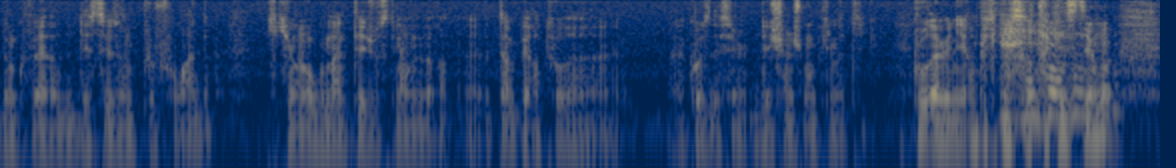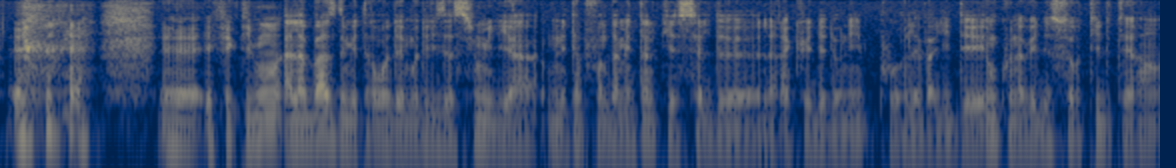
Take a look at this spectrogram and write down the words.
donc vers des saisons plus froides, qui ont augmenté justement leur euh, température euh, à cause des changements climatiques pour revenir un petit peu sur ta question, euh, effectivement, à la base de mes travaux de modélisation, il y a une étape fondamentale qui est celle de la recueil des données pour les valider. Donc, on avait des sorties de terrain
